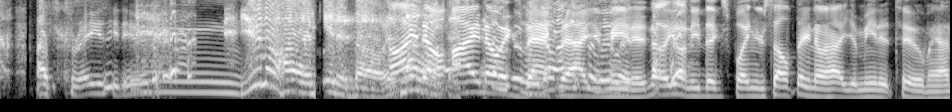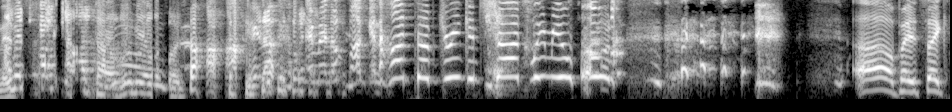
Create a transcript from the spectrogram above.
that's crazy dude mm. You know how I mean it though. It's I not know, like. I know Absolutely, no, exactly how you mean it. No, you don't need to explain yourself. They know how you mean it too, man. I'm in a It's, fucking hot tub. Leave me alone. I'm, in a, I'm in a fucking hot tub drinking shots. Leave me alone. oh, but it's like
